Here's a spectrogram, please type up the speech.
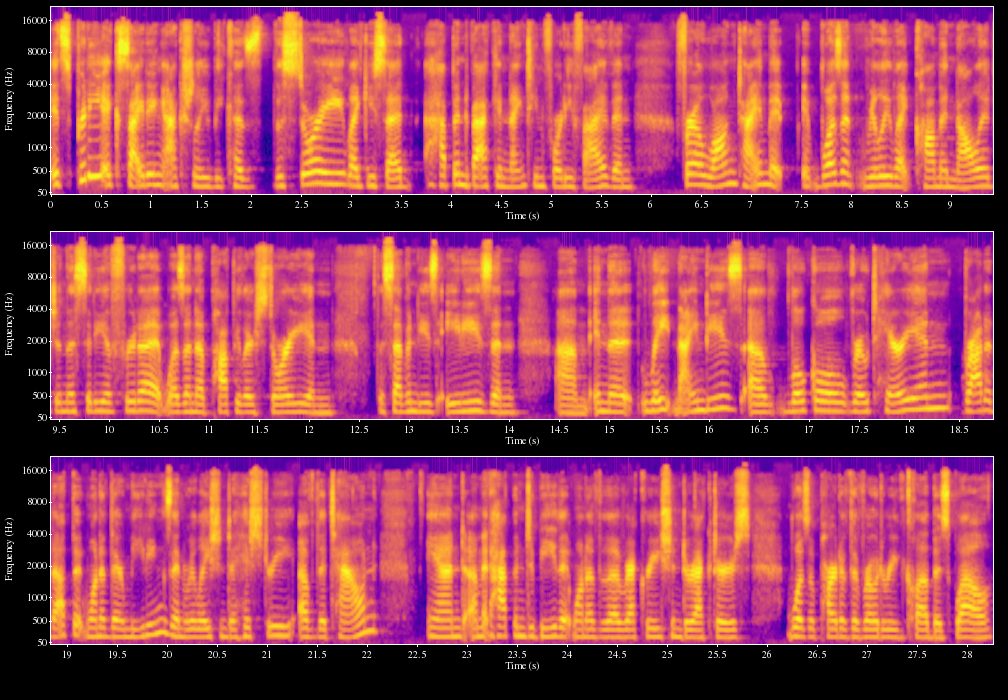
It's pretty exciting, actually, because the story, like you said, happened back in 1945. And for a long time, it, it wasn't really like common knowledge in the city of Fruita. It wasn't a popular story in the 70s, 80s. And um, in the late 90s, a local Rotarian brought it up at one of their meetings in relation to history of the town. And um, it happened to be that one of the recreation directors was a part of the Rotary Club as well,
